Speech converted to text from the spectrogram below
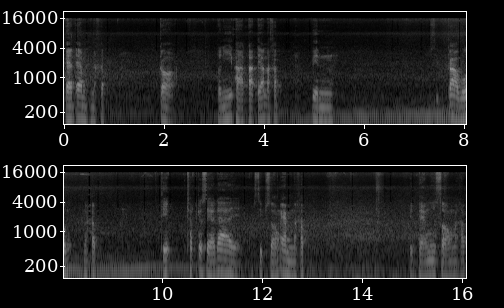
8แอมป์นะครับ ก็ตัวนี้ผ่าตัดแล้วนะครับ เป็น 19 โวลต์นะครับ test short กระแสได้ 12 แอมป์นะครับ เป็นแผงมือสองนะครับ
